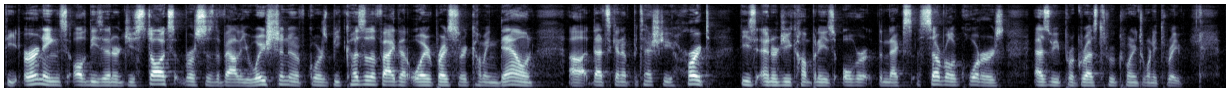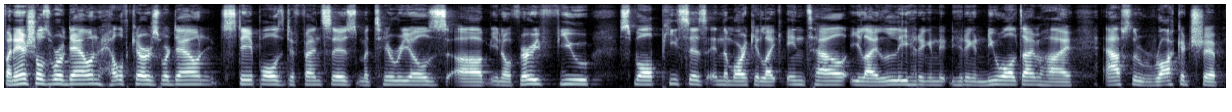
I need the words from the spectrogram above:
the earnings of these energy stocks versus the valuation. And of course, because of the fact that oil prices are coming down, uh, that's going to potentially hurt these energy companies over the next several quarters as we progress through 2023. Financials were down, healthcares were down, staples, defenses, materials, uh, you know, very few small pieces in the market like Intel, Eli Lilly hitting, hitting a new all-time high, absolute rocket ship,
